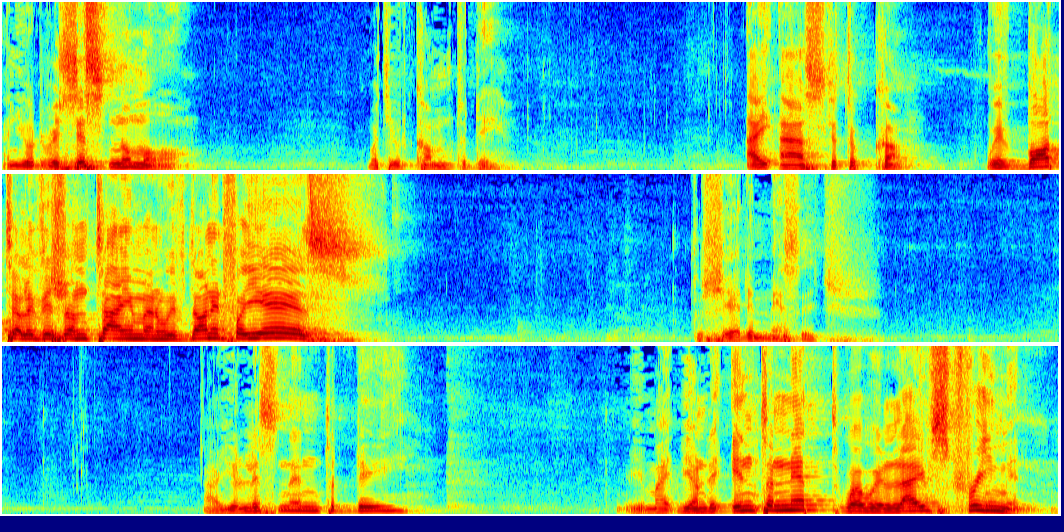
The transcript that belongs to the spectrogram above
and you would resist no more, but you would come today. I ask you to come. We've bought television time and we've done it for years to share the message. Are you listening today? You might be on the internet where we're live streaming.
